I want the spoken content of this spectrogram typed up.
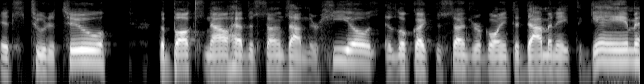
it's two to two. The Bucks now have the Suns on their heels. It looked like the Suns were going to dominate the game,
